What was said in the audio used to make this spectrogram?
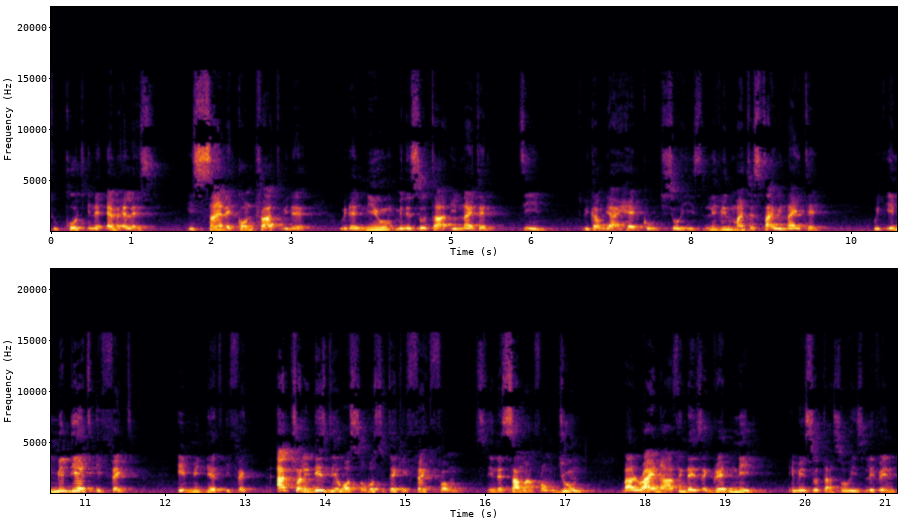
to coach in the MLS. He signed a contract with the with a new Minnesota United team to become their head coach. So he's leaving Manchester United with immediate effect. Immediate effect. Actually, this deal was supposed to take effect from in the summer, from June. But right now, I think there is a great need in Minnesota. So he's leaving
